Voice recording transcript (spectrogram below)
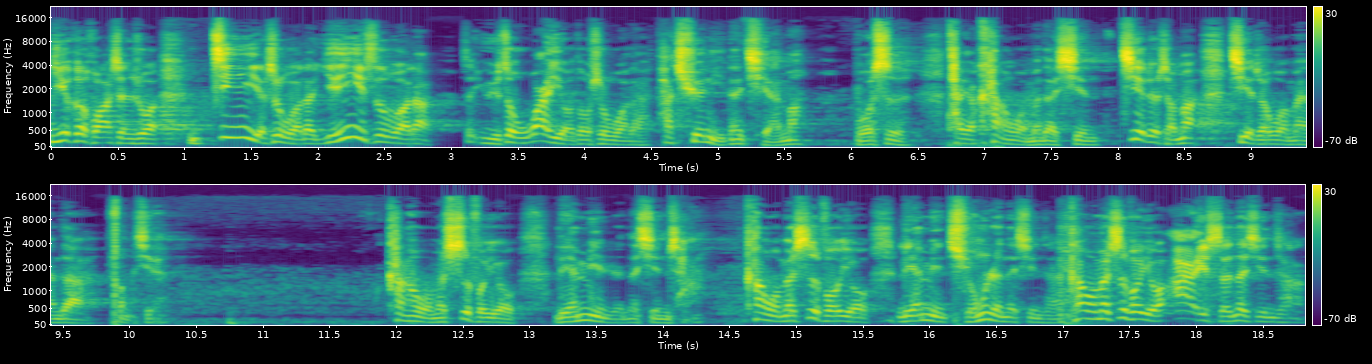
耶和华神说：“金也是我的，银也是我的，这宇宙万有都是我的。他缺你的钱吗？不是，他要看我们的心，借着什么？借着我们的奉献，看看我们是否有怜悯人的心肠，看我们是否有怜悯穷人的心肠，看我们是否有爱神的心肠，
